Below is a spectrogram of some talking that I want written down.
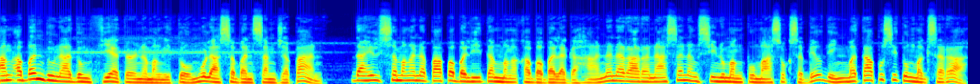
Ang abandonadong theater namang ito mula sa bansang Japan, dahil sa mga napapabalitang mga kababalagahan na nararanasan ng sinumang pumasok sa building matapos itong magsara,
